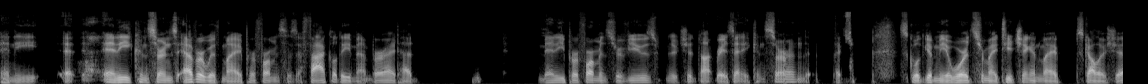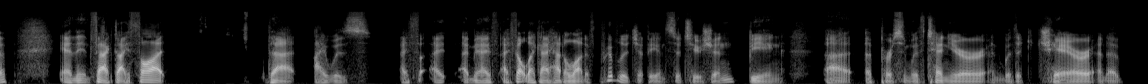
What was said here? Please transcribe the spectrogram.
any any concerns ever with my performance as a faculty member. I'd had many performance reviews which should not raise any concern. The school give me awards for my teaching and my scholarship. And in fact, I thought that I was, I, I, I mean, I, I, felt like I had a lot of privilege at the institution, being uh, a person with tenure and with a chair and a,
